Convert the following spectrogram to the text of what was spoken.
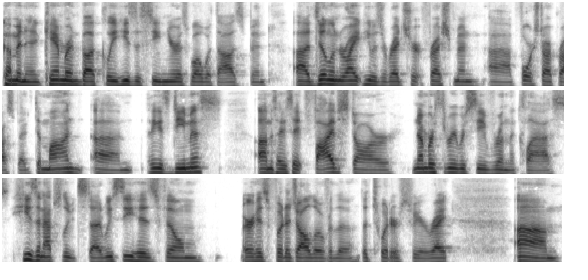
coming in. Cameron Buckley, he's a senior as well with Ausbon. Uh, Dylan Wright, he was a redshirt freshman, uh, four star prospect. Demond, um, I think it's Demas, um, as I say, five star number three receiver in the class. He's an absolute stud. We see his film or his footage all over the the Twitter sphere, right? Um,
